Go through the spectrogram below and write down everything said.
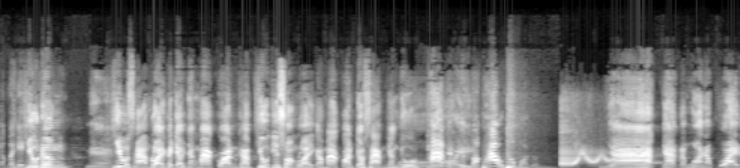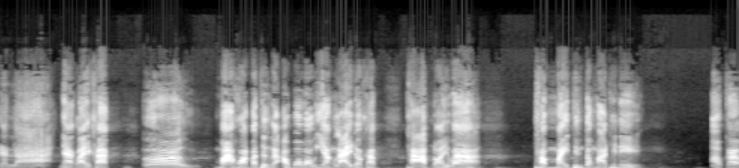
ยังไม่เห็นคิวหนึ่งแม่คิวสามร้อยเขาเจ้ายังมากก่อนครับ คิวที่สองร้อยก็มากก่อนเจ้าสั่งยังอยู่ถ้าจะขึ้นบักเผาอยู่บ่โดนยากยากน้ำง้วน้ำควายนั่นล่ะยากไรครับเออมาหอดมาถึงแล้วเอาบ่เบาอีหยังหลายดอกครับ ถามหน่อยว่าทำไมถึงต้องมาที่นี่ เอากับ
